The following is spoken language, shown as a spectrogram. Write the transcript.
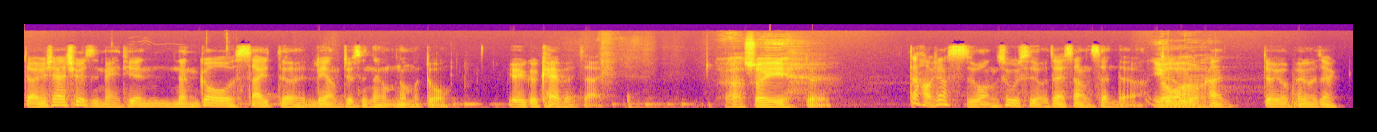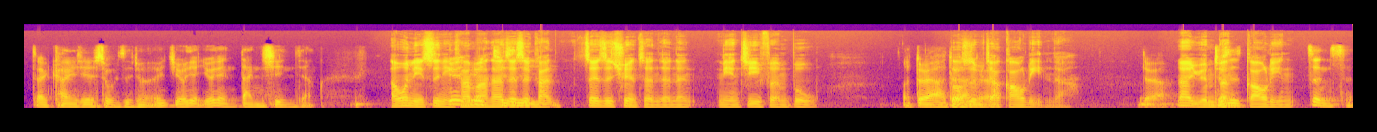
对啊，因为现在确实每天能够筛的量就是那那么多，有一个 cap 在。啊，所以对，但好像死亡数是有在上升的啊，有啊，我看对，有朋友在在看一些数字，就哎有点有点担心这样。啊，问题是你看嘛，他这次感这次确诊的人年纪分布，哦，对啊，都是比较高龄的。对啊，那原本高龄正常，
